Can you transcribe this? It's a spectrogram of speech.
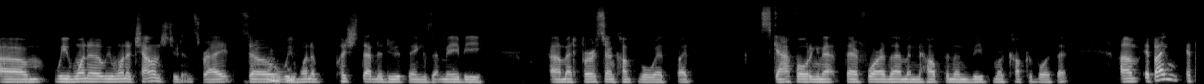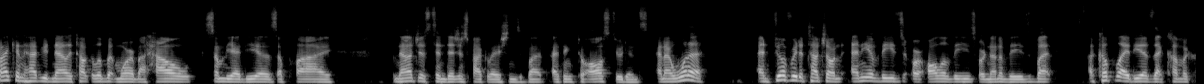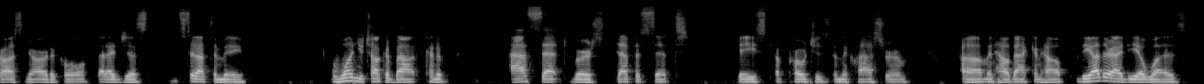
um, we want to we want to challenge students, right? So mm-hmm. we want to push them to do things that maybe um, at first they're uncomfortable with, but scaffolding that there for them and helping them be more comfortable with it. Um, if I if I can have you, Natalie, talk a little bit more about how some of the ideas apply, not just to indigenous populations, but I think to all students. And I want to, and feel free to touch on any of these or all of these or none of these, but a couple ideas that come across in your article that I just stood out to me. One, you talk about kind of asset versus deficit based approaches in the classroom um, and how that can help. The other idea was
